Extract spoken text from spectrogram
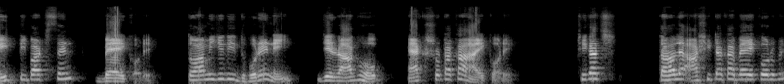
এইটটি পার্সেন্ট ব্যয় করে। তো আমি যদি ধরে নেই যে রাঘব একশো টাকা আয় করে, ঠিক আছে? তাহলে আশি টাকা ব্যয় করবে।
